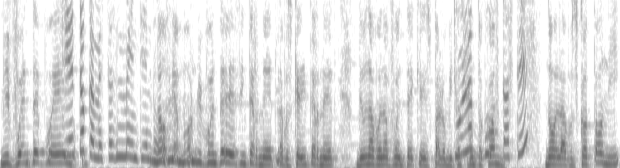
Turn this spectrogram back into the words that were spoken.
Mi fuente fue... Siento que me estás mintiendo. No, mi amor, mi fuente es internet. La busqué de internet de una buena fuente que es palomitas.com. ¿Tú la buscaste? No, la buscó Tony.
